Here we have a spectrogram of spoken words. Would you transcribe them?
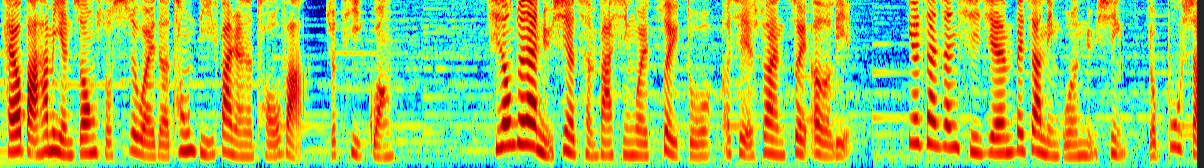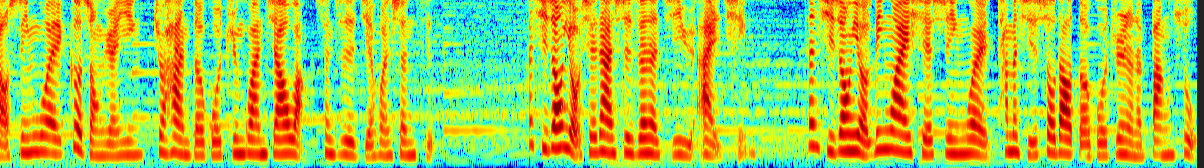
还有把他们眼中所视为的通敌犯人的头发就剃光。其中对待女性的惩罚行为最多，而且也算最恶劣。因为战争期间被占领国的女性有不少是因为各种原因就和德国军官交往，甚至结婚生子。那其中有些但是真的基于爱情，但其中有另外一些是因为他们其实受到德国军人的帮助，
